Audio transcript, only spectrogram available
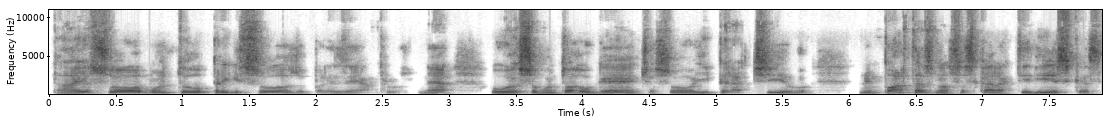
Então, eu sou muito preguiçoso, por exemplo, né? ou eu sou muito arrogante, eu sou hiperativo. Não importa as nossas características,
